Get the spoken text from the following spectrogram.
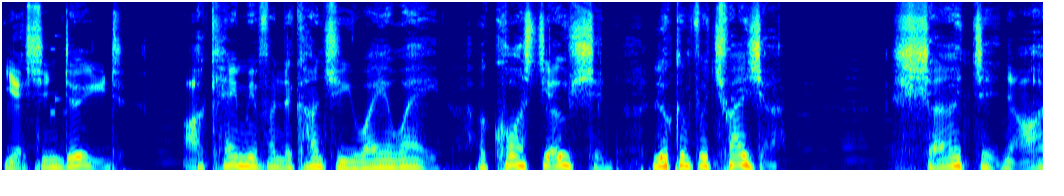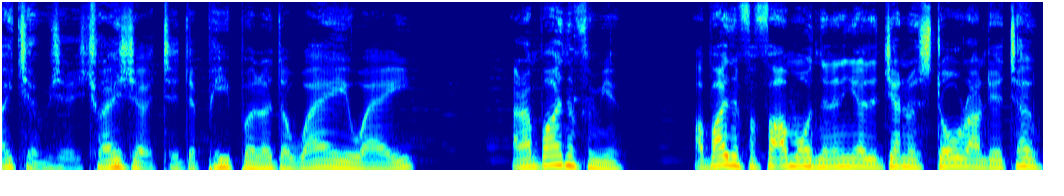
Yes, indeed. I came here from the country way away, across the ocean, looking for treasure certain items are treasure to the people of the way way. And I'll buy them from you. I'll buy them for far more than any other general store around here too.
